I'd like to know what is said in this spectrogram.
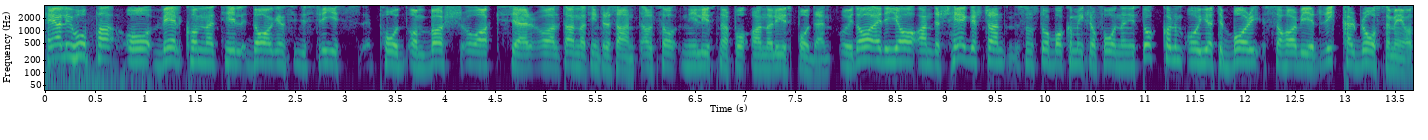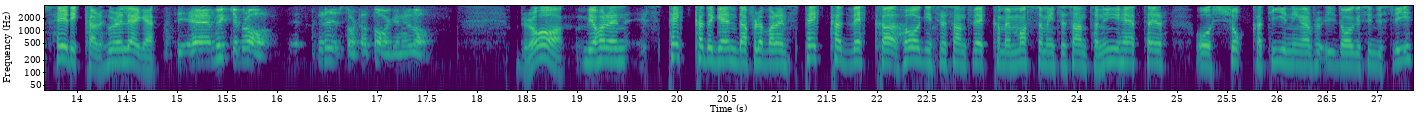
Hej allihopa och välkomna till Dagens Industris podd om börs och aktier och allt annat intressant. Alltså, ni lyssnar på Analyspodden. Och idag är det jag, Anders Hägerstrand, som står bakom mikrofonen i Stockholm och i Göteborg så har vi Rickard Bråse med oss. Hej Rickard, hur är läget? Det är mycket bra. Rivstartat dagen idag. Bra! Vi har en späckad agenda för det var en späckad vecka, högintressant vecka med massor med intressanta nyheter och tjocka tidningar i Dagens Industri.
